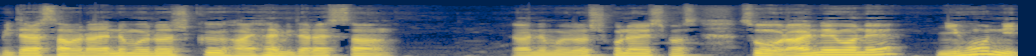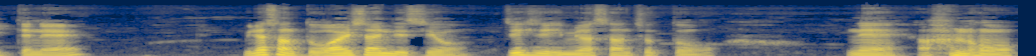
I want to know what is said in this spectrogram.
みたらしさんは来年もよろしく。はいはい、みたらしさん。来年もよろしくお願いします。そう、来年はね、日本に行ってね、皆さんとお会いしたいんですよ。ぜひぜひ皆さんちょっと、ね、あの、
